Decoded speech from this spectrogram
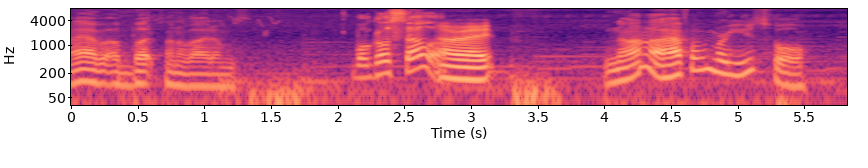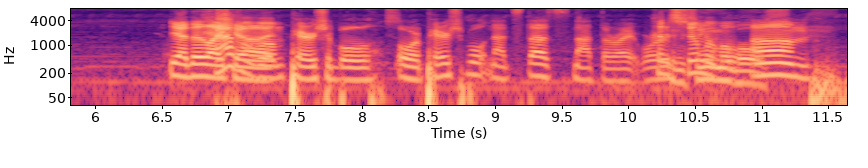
I have a butt ton of items. Well, go sell them. All right. No, half of them are useful. Yeah, they're like Half of uh, perishable or perishable. That's that's not the right word. Consumable. Consumables. Um,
